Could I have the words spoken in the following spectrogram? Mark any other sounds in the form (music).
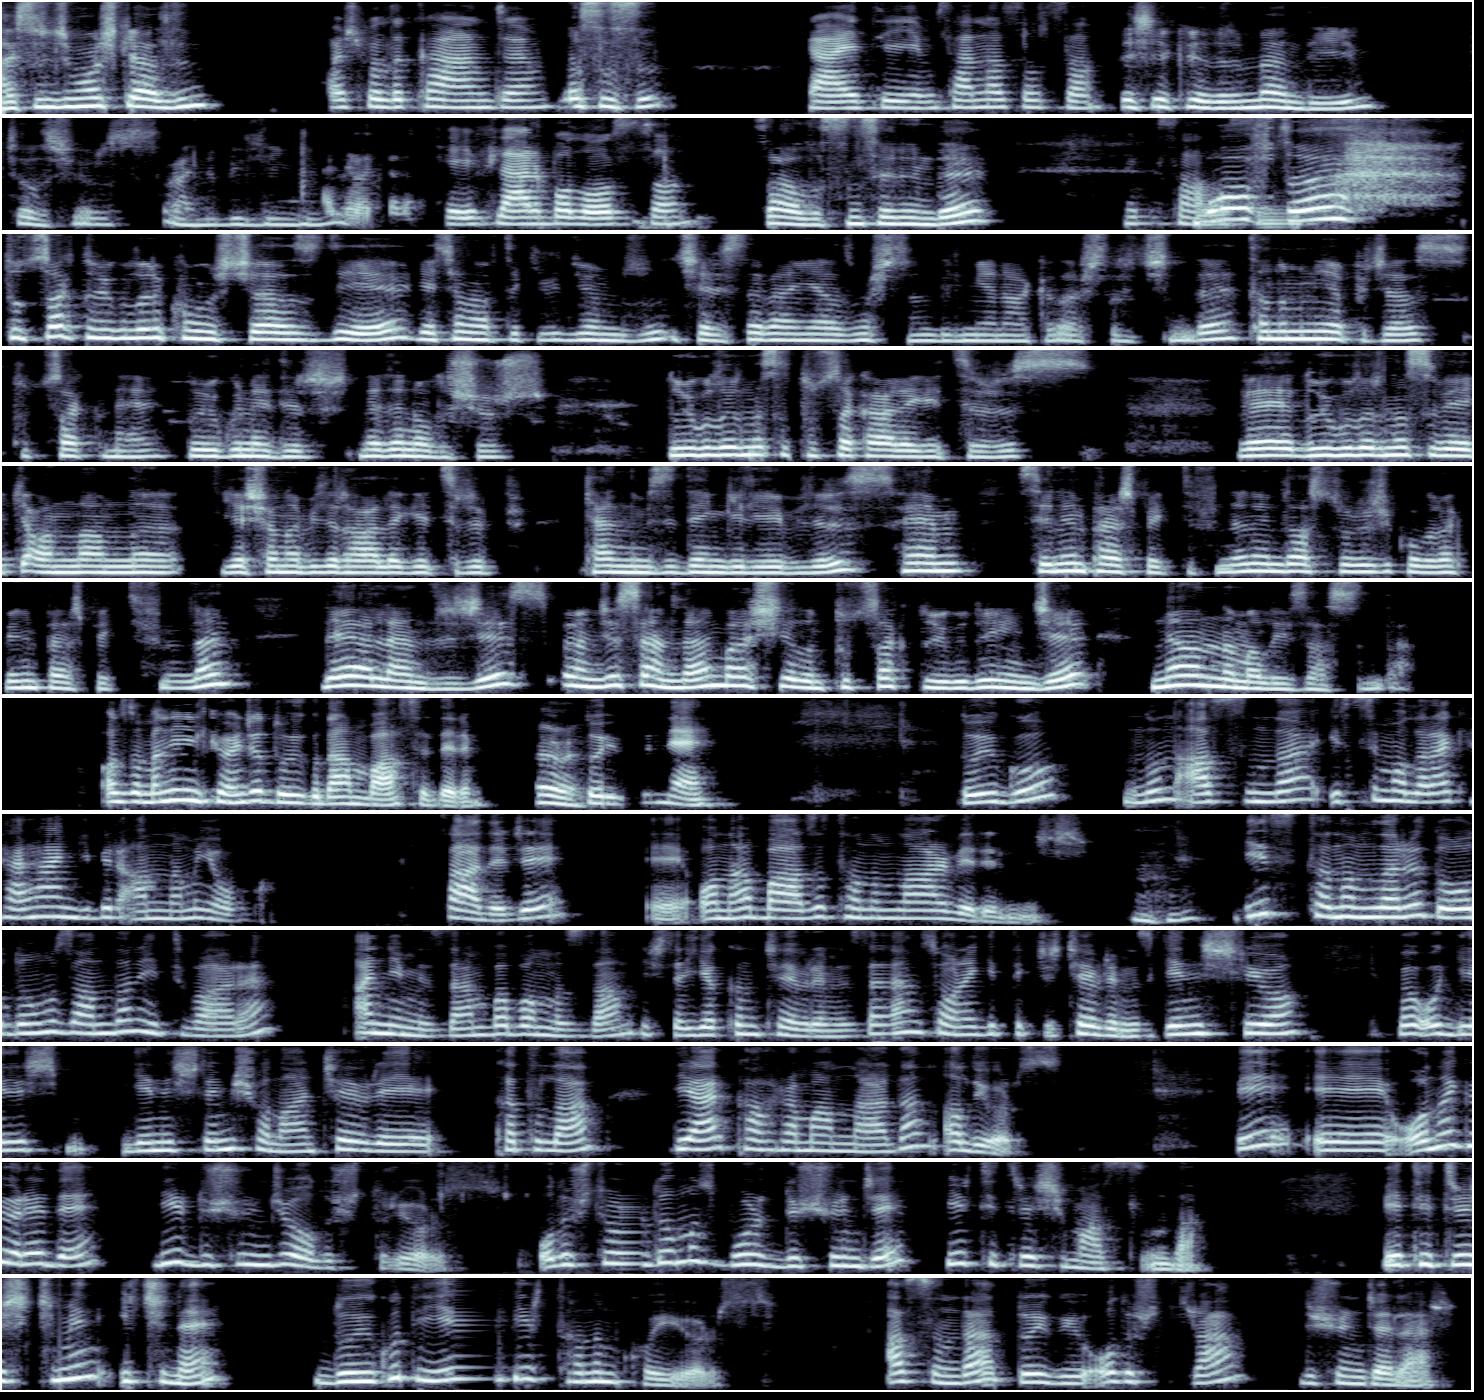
Aysun'cum hoş geldin. Hoş bulduk Kaan'cığım. Nasılsın? Gayet iyiyim. Sen nasılsın? Teşekkür ederim. Ben de iyiyim. Çalışıyoruz. Aynı bildiğin gibi. Hadi bakalım. Keyifler bol olsun. Sağ olasın. Senin de. Çok sağ Bu olasın. hafta tutsak duyguları konuşacağız diye geçen haftaki videomuzun içerisinde ben yazmıştım bilmeyen arkadaşlar için de. Tanımını yapacağız. Tutsak ne? Duygu nedir? Neden oluşur? Duyguları nasıl tutsak hale getiririz? Ve duyguları nasıl belki anlamlı, yaşanabilir hale getirip kendimizi dengeleyebiliriz? Hem senin perspektifinden hem de astrolojik olarak benim perspektifimden değerlendireceğiz. Önce senden başlayalım. Tutsak duygu deyince ne anlamalıyız aslında? O zaman ilk önce duygudan bahsedelim. Evet. Duygu ne? Duygunun aslında isim olarak herhangi bir anlamı yok. Sadece e, ona bazı tanımlar verilmiş. Biz tanımları doğduğumuz andan itibaren annemizden, babamızdan, işte yakın çevremizden sonra gittikçe çevremiz genişliyor ve o geliş, genişlemiş olan çevreye katılan diğer kahramanlardan alıyoruz. Ve e, ona göre de bir düşünce oluşturuyoruz. Oluşturduğumuz bu düşünce bir titreşim aslında. Ve titreşimin içine duygu diye bir tanım koyuyoruz. Aslında duyguyu oluşturan düşünceler.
